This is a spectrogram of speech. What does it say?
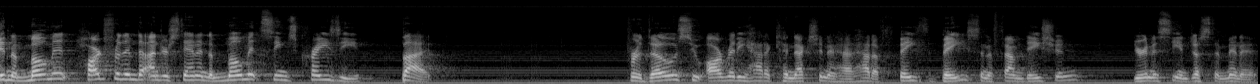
In the moment, hard for them to understand, and the moment seems crazy, but for those who already had a connection and had had a faith base and a foundation, you're going to see in just a minute,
